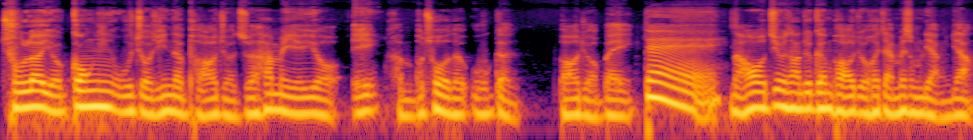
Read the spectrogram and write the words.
除了有供应无酒精的葡萄酒之外，他们也有诶很不错的无梗葡萄酒杯，对，然后基本上就跟葡萄酒喝起来没什么两样，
